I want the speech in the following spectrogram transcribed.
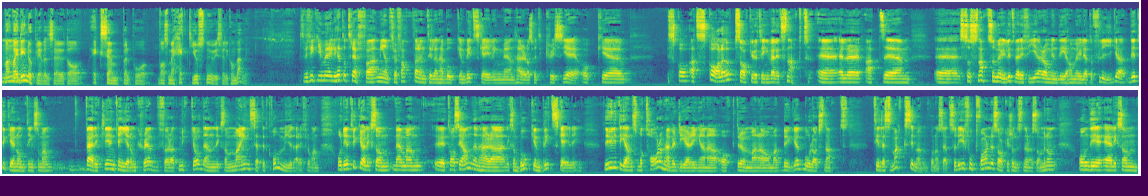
Mm. Vad, vad är din upplevelse utav exempel på vad som är hett just nu i Silicon Valley? Så vi fick ju möjlighet att träffa medförfattaren till den här boken Blitzscaling med en herre som heter Chris Ye. Och eh, ska, att skala upp saker och ting väldigt snabbt. Eh, eller att eh, eh så snabbt som möjligt verifiera om en idé har möjlighet att flyga. Det tycker jag är någonting som man verkligen kan ge dem cred för att mycket av den liksom mindsetet kommer ju därifrån. Och det tycker jag liksom när man eh, tar sig an den här eh, liksom, boken Blitzscaling. Det är ju lite grann som att ta de här värderingarna och drömmarna om att bygga ett bolag snabbt till dess maximum på något sätt. Så det är ju fortfarande saker som det snurras om. Men om, om det är liksom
